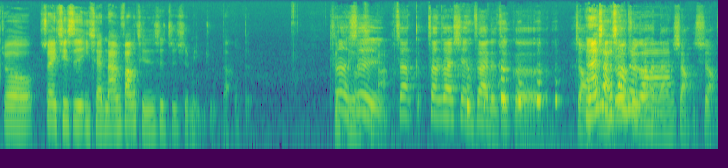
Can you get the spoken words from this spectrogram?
就所以其实以前南方其实是支持民主党的，真的是站站在现在的这个角度，很难想象，觉得很难想象。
